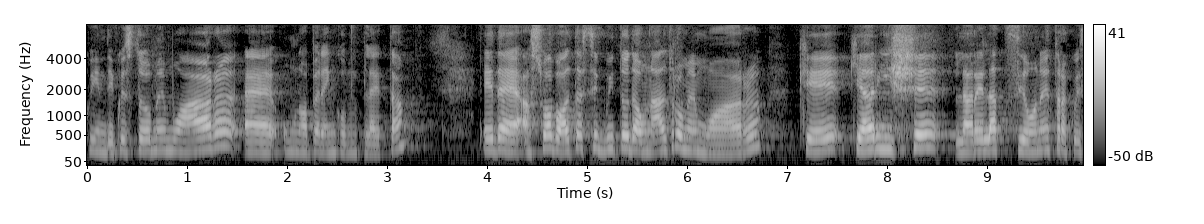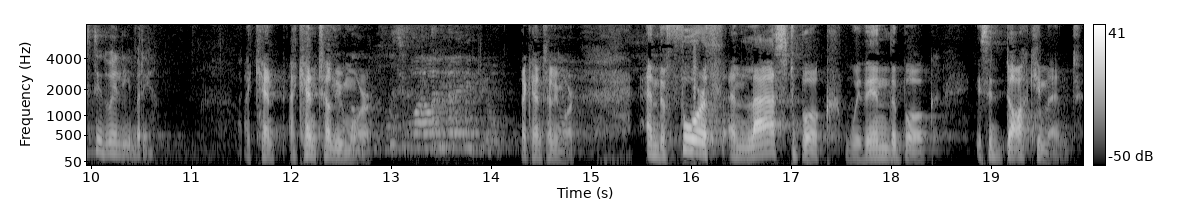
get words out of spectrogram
Quindi questo memoir è un'opera incompleta ed è a sua volta seguito da un altro memoir che chiarisce la relazione tra questi due libri. I can't, I can't tell you more. I can't tell you more. And the fourth and last book within the book is a document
